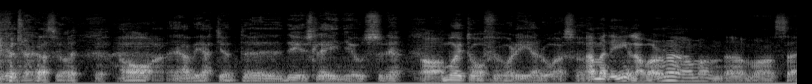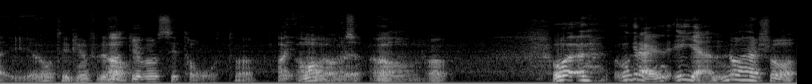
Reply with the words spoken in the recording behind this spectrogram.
ledare. Alltså, ja, jag vet ju inte. Det är ju Slay News så det får Ja. man ju ta för vad det är då. Alltså. ja, men det gillar vad den här Amanda man säger då tydligen. För det Ja. verkar ju vara citat. Va? Ja, ja, alltså, ja. Och, och grejen igen då här så.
